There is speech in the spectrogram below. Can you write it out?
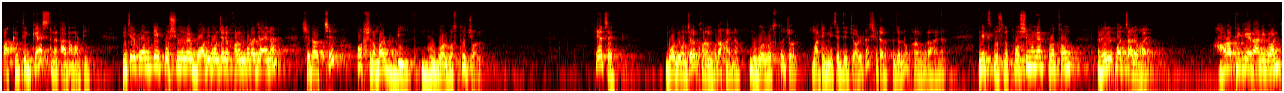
প্রাকৃতিক গ্যাস না কাদামাটি? নিচের কোনটি পশ্চিমবঙ্গের বদ্বীপ অঞ্চলে খনন করা যায় না? সেটা হচ্ছে অপশন নম্বর বি ভূগর্ভস্থ জল। ঠিক আছে? বদ্বীপ অঞ্চলে খনন করা হয় না ভূগর্ভস্থ জল মাটির নিচের যে জলটা সেটার জন্য খনন করা হয় না। নেক্সট প্রশ্ন পশ্চিমবঙ্গের প্রথম রেলপথ চালু হয় হাওড়া থেকে রানীগঞ্জ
